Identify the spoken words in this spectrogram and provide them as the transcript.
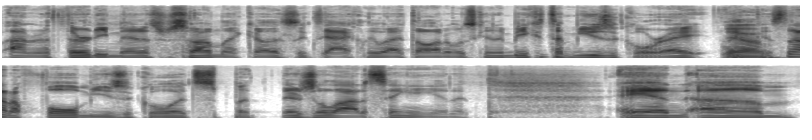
I don't know, thirty minutes or so. I'm like, oh, that's exactly what I thought it was going to be. 'cause it's a musical, right? Like, Yeah. It's not a full musical. It's but there's a lot of singing in it, and um,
